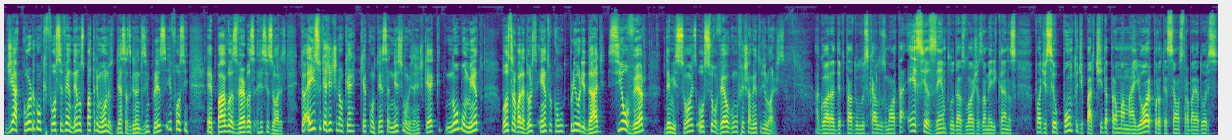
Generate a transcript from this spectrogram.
de acordo com que fosse vendendo os patrimônios dessas grandes empresas e fosse é, pago as verbas rescisórias. Então é isso que a gente não quer que aconteça nesse momento. A gente quer que no momento os trabalhadores entrem como prioridade se houver demissões ou se houver algum fechamento de lojas. Agora, deputado Luiz Carlos Mota, esse exemplo das lojas americanas pode ser o ponto de partida para uma maior proteção aos trabalhadores?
